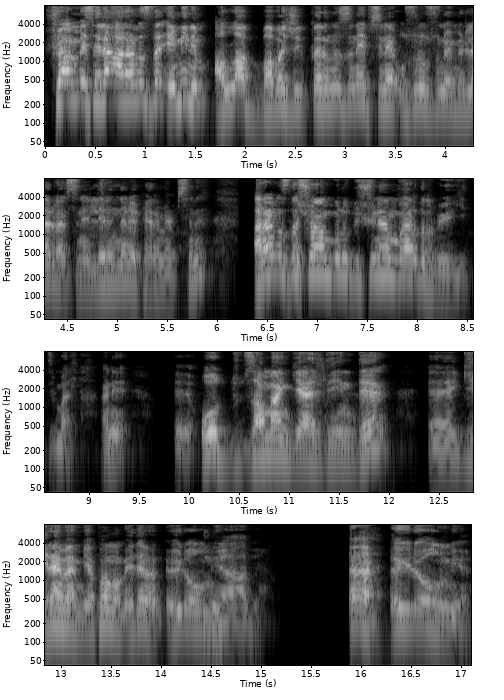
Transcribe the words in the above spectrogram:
şu an mesela aranızda eminim Allah babacıklarınızın hepsine uzun uzun ömürler versin. Ellerinden öperim hepsini. Aranızda şu an bunu düşünen vardır büyük ihtimal. Hani e, o zaman geldiğinde e, giremem, yapamam, edemem. Öyle olmuyor abi. Heh, öyle olmuyor.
